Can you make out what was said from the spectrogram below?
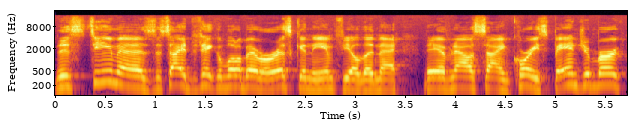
this team has decided to take a little bit of a risk in the infield in that they have now signed Cory Spangenberg.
